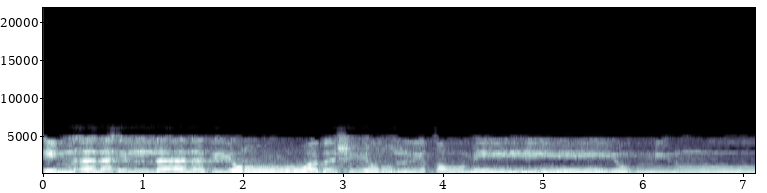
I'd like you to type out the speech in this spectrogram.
إن أنا إلا نذير وبشير لقوم يؤمنون.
